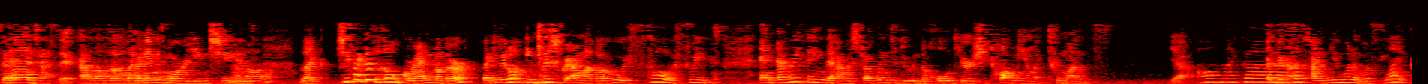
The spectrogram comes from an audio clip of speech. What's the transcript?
fantastic. I love her. Like her name is Maureen. She is Uh-huh. like she's like this little grandmother, like little English grandmother who is so sweet. And everything that I was struggling to do in the whole year, she taught me in like two months. Yeah. Oh my god. And because I knew what it was like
